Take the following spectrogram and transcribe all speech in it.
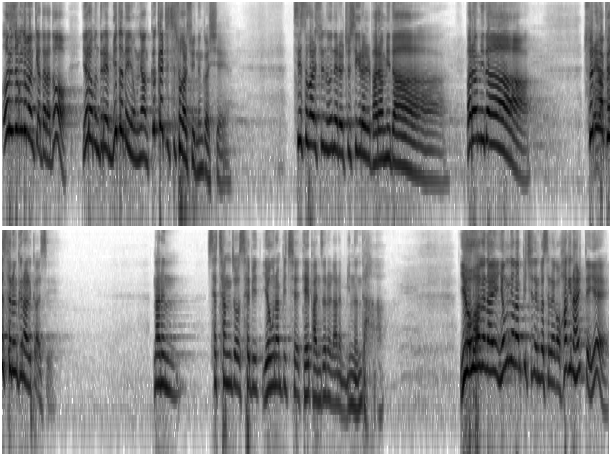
어느 정도만 깨달아도 여러분들의 믿음의 용량 끝까지 지속할 수 있는 것이에요. 지속할 수 있는 은혜를 주시기를 바랍니다. 바랍니다. 주님 앞에 서는 그날까지 나는 새 창조 새빛 영원한 빛의 대반전을 나는 믿는다. 여호와가 나의 영영한 빛이 되는 것을 내가 확인할 때에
